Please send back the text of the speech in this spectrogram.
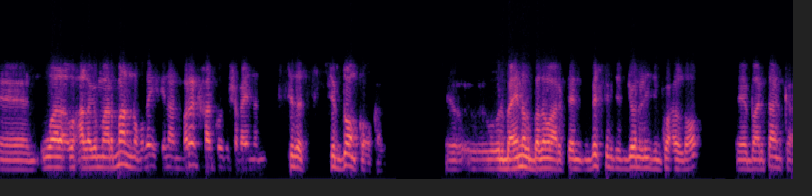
waxaa laga maarmaan noqday inaan mararka qaarkood u shaqeyno sida sirdoonka oo kale. Warbaahinada badan waa aragteen investigative journalismka waxa la baaritaanka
